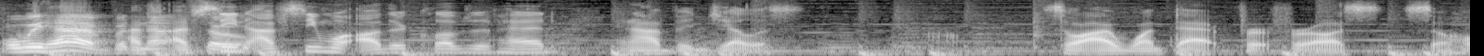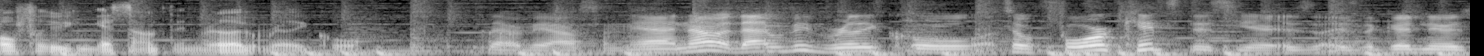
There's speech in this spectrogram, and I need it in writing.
Well, we have, but I've, not. I've so, seen I've seen what other clubs have had, and I've been jealous. Um, so I want that for for us. So hopefully we can get something really really cool. That would be awesome. Yeah, no, that would be really cool. So four kits this year is, is the good news.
